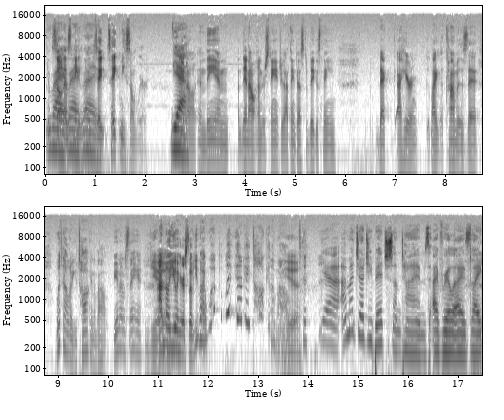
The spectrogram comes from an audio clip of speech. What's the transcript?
so Right, that's me. right, Like take take me somewhere. yeah. You know, and then then I'll understand you. I think that's the biggest thing that I hear in like a comment is that what the hell are you talking about? You know what I'm saying? Yeah. I know you'll hear stuff. You're like what? What are they talking about? Yeah. Yeah, I'm a judgy bitch sometimes. I've realized like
